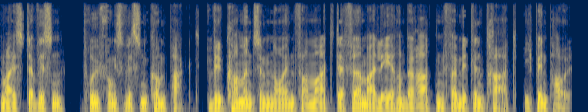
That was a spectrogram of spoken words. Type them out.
Meisterwissen, Prüfungswissen kompakt. Willkommen zum neuen Format der Firma Lehren beraten vermitteln trat. Ich bin Paul,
